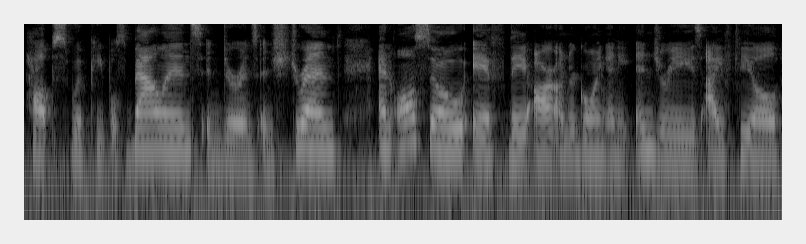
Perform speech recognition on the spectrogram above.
helps with people's balance, endurance, and strength. And also, if they are undergoing any injuries, I feel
